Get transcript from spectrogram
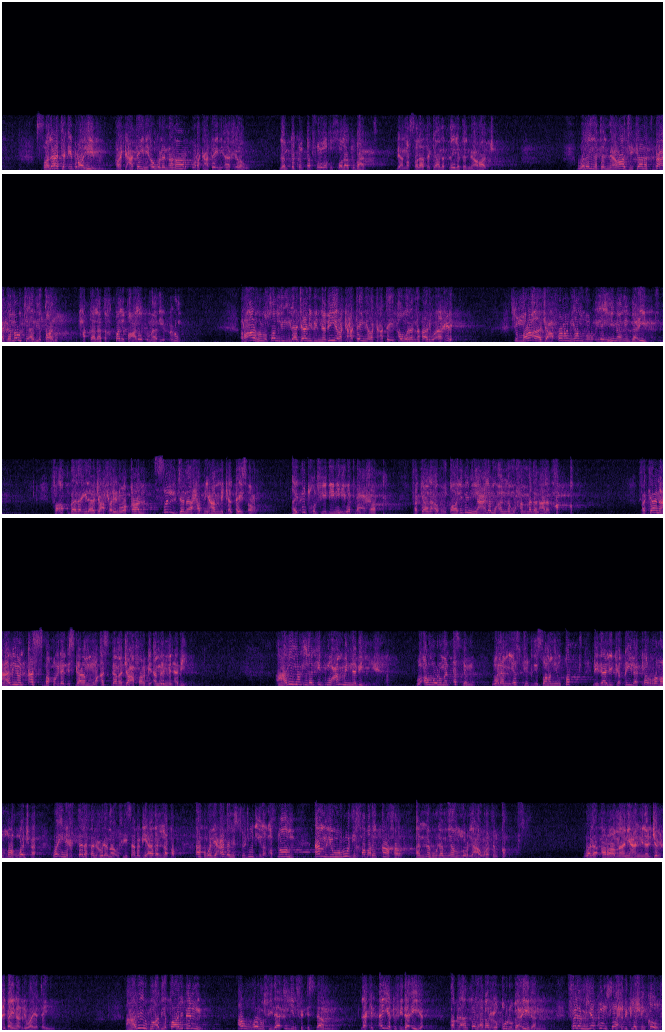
صلاة إبراهيم ركعتين أول النهار وركعتين آخره. لم تكن قد فرضت الصلاة بعد لأن الصلاة كانت ليلة المعراج. وليلة المعراج كانت بعد موت أبي طالب حتى لا تختلط عليكم هذه العلوم. رآه يصلي إلى جانب النبي ركعتين ركعتين أول النهار وآخره. ثم رأى جعفرا ينظر إليهما من بعيد. فأقبل إلى جعفر وقال صل جناح ابن عمك الأيسر أي ادخل في دينه واتبع أخاك. فكان أبو طالب يعلم أن محمدا على الحق. فكان علي أسبق إلى الإسلام وأسلم جعفر بأمر من أبيه. علي إذا ابن عم النبي. وأول من أسلم ولم يسجد لصنم قط لذلك قيل كرم الله وجهه وإن اختلف العلماء في سبب هذا اللقب أهو لعدم السجود إلى الأصنام أم لورود خبر آخر أنه لم ينظر لعورة قط. ولا أرى مانعا من الجمع بين الروايتين. علي بن أبي طالب أول فدائي في الإسلام لكن أية فدائية قبل أن تذهب العقول بعيدا. فلم يكن صاحب كلاشينكوف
